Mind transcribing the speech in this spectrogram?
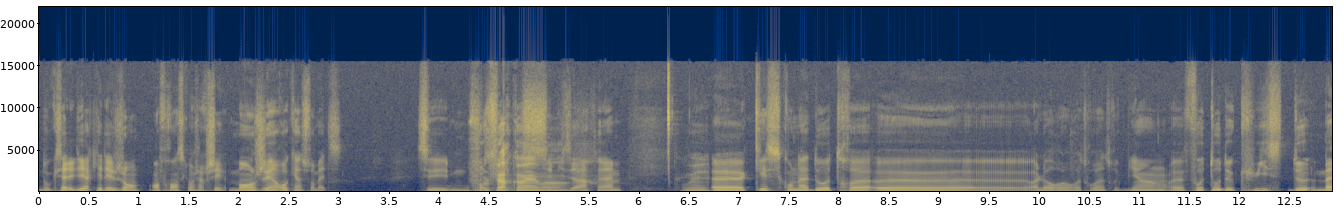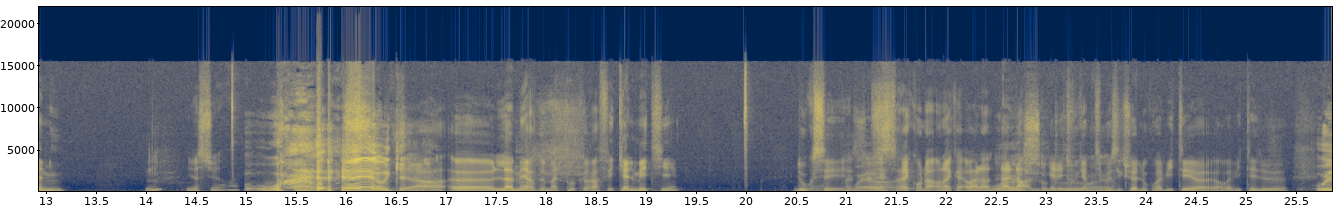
Donc ça veut dire qu'il y a des gens en France qui ont cherché manger un requin sur Metz. C'est Faut le faire quand même, C'est hein. bizarre quand même. Oui. Euh, Qu'est-ce qu'on a d'autre Euh, Alors on va trouver un truc bien. Euh, photo de cuisse de mamie. Bien sûr. hein. Ouais, ok. Euh, la mère de Matt Pokora fait quel métier? Donc c'est Ouais. c'est vrai qu'on a, on a voilà Ouais, là, là, ça il y a des trucs un petit peu sexuels donc on va éviter euh, on va éviter de Oui,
